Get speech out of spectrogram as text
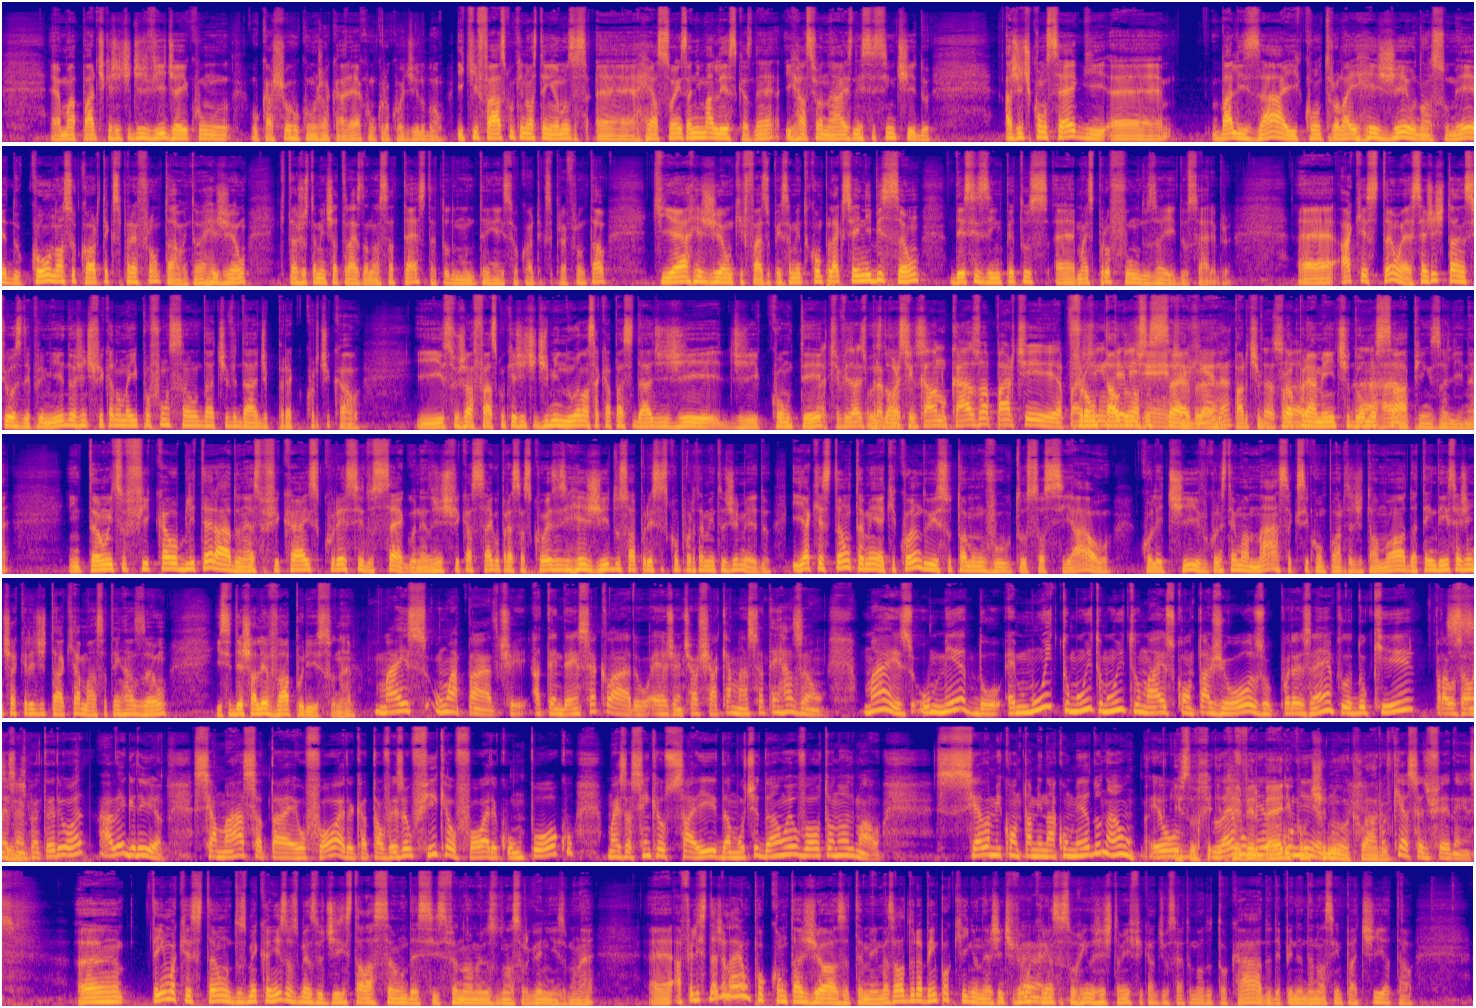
É uma parte que a gente divide aí com o cachorro, com o jacaré, com o crocodilo, bom, e que faz com que nós tenhamos é, reações animalescas, né, irracionais nesse sentido. A gente consegue é, balizar e controlar e reger o nosso medo com o nosso córtex pré-frontal. Então, é a região que está justamente atrás da nossa testa, todo mundo tem aí seu córtex pré-frontal, que é a região que faz o pensamento complexo e a inibição desses ímpetos é, mais profundos aí do cérebro. É, a questão é, se a gente está ansioso e deprimido, a gente fica numa hipofunção da atividade pré-cortical. E isso já faz com que a gente diminua a nossa capacidade de, de conter. Atividade pré-cortical, no caso, a parte, a parte frontal do nosso cérebro, aqui, né? a parte tá propriamente do Homo sapiens ali, né? Então isso fica obliterado, né? Isso fica escurecido, cego, né? A gente fica cego para essas coisas e regido só por esses comportamentos de medo. E a questão também é que quando isso toma um vulto social, coletivo, quando você tem uma massa que se comporta de tal modo, a tendência é a gente acreditar que a massa tem razão e se deixar levar por isso, né? Mas uma parte, a tendência, claro, é a gente achar que a massa tem razão. Mas o medo é muito, muito, muito mais contagioso, por exemplo, do que para usar um Sim. exemplo anterior, a alegria. Se a massa está eufórica, talvez eu fique eufórico um pouco, mas assim que eu sair da multidão, eu volto ao normal. Se ela me contaminar com medo, não. Eu Isso levo reverbera e continua, claro. Por que essa diferença? Uh, tem uma questão dos mecanismos mesmo de instalação desses fenômenos do nosso organismo, né? É, a felicidade ela é um pouco contagiosa também, mas ela dura bem pouquinho, né? A gente vê uma é. criança sorrindo, a gente também fica de um certo modo tocado, dependendo da nossa empatia e tal.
